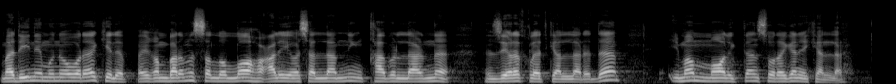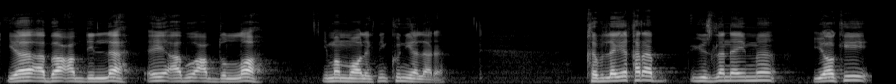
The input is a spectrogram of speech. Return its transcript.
madina munavvaraga kelib payg'ambarimiz sollallohu alayhi vasallamning qabrlarini ziyorat qilayotganlarida imom Malikdan so'ragan ekanlar. Ya abu abdillah ey abu abdulloh imom molikning kunyalari. Qiblaga qarab yuzlanaymi yoki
